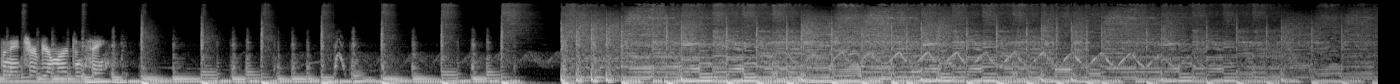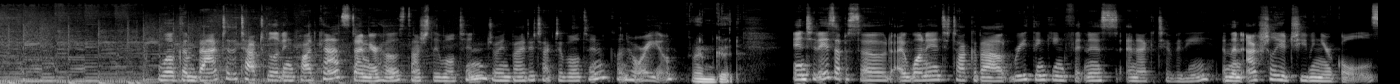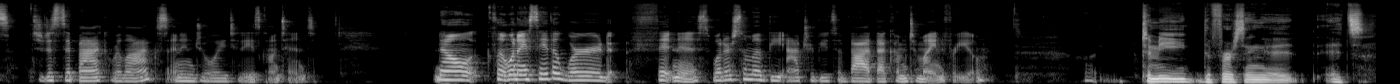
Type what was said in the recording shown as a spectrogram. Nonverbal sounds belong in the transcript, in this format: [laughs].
the nature of your emergency? Welcome back to the Tactical Living Podcast. I'm your host, Ashley Wilton, joined by Detective Wilton. Clint, how are you? I'm good. In today's episode, I wanted to talk about rethinking fitness and activity and then actually achieving your goals. So just sit back, relax, and enjoy today's content. Now, Clint, when I say the word fitness, what are some of the attributes of that that come to mind for you? To me, the first thing it, it's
